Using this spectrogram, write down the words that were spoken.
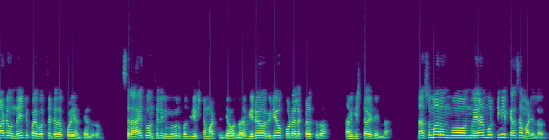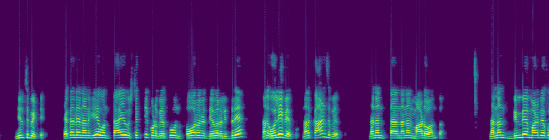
ಮಾಡಿ ಒಂದು ನೈಂಟಿ ಫೈವ್ ಪರ್ಸೆಂಟ್ ಅದು ಕೊಡಿ ಅಂತ ಹೇಳಿದ್ರು. ಸರ್ ಆಯ್ತು, ಒಂದ್ಸಲಿ ನಿಮ್ ಇವ್ರು ಬಂದು ವೀಕ್ಷಣೆ ಮಾಡ್ತೀನಿ, ದೇವ್ರನ್ನ. ವಿಡಿಯೋ ವಿಡಿಯೋ ಫೋಟೋ ಎಲ್ಲ ಕಳಿಸಿದ್ರು ನನಗೆ ಇಷ್ಟ ಇಡಲಿಲ್ಲ ನಾನು ಸುಮಾರು ಒಂದು ಒಂದು ಎರಡ್ ಮೂರು ತಿಂಗಳು ಕೆಲಸ ಮಾಡಿಲ್ಲ ಅವ್ರು ನಿಲ್ಸಿಬಿಟ್ಟೆ. ಯಾಕಂದ್ರೆ ನನಗೆ ಒಂದು ತಾಯಿ ಶಕ್ತಿ ಕೊಡಬೇಕು, ಒಂದು ಪವರ್ ದೇವರಲ್ಲಿ ಇದ್ರೆ ನನಗೆ ಒಲಿಬೇಕು, ನನಗೆ ಕಾಣಿಸ್ಬೇಕು ನನ್ನನ್ನು ನನ್ನನ್ನು ಮಾಡೋ ಅಂತ. ನನ್ನ ಬಿಂಬೆ ಮಾಡ್ಬೇಕು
